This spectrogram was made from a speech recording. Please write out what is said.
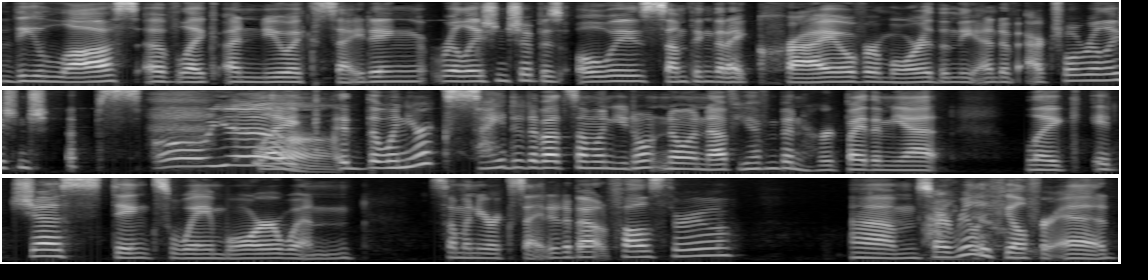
the loss of like a new exciting relationship is always something that I cry over more than the end of actual relationships. oh yeah Like the when you're excited about someone you don't know enough, you haven't been hurt by them yet. Like it just stinks way more when someone you're excited about falls through. Um, so I, I really feel for Ed.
